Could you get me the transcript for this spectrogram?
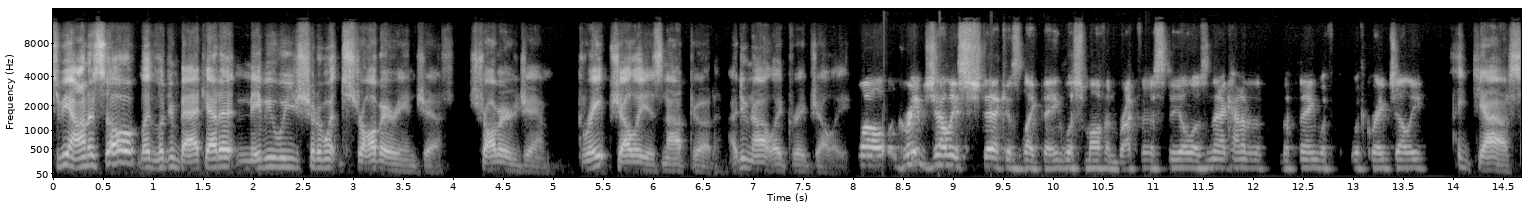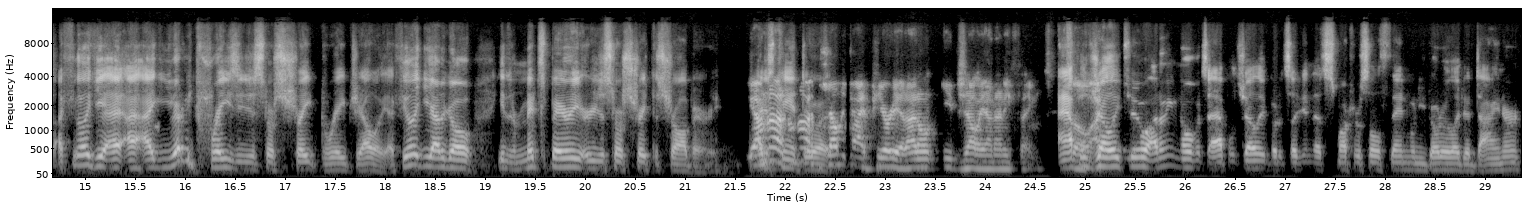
To be honest though, like looking back at it, maybe we should have went strawberry and Jif, strawberry jam. Grape jelly is not good. I do not like grape jelly. Well, grape jelly shtick is like the English muffin breakfast deal, isn't that kind of the, the thing with with grape jelly? I guess. I feel like yeah, I, I you gotta be crazy to just go straight grape jelly. I feel like you gotta go either mixed berry or you just go straight to strawberry. Yeah, I I'm just not, I'm can't do a it. jelly guy. Period. I don't eat jelly on anything. Apple So I- jelly too. I don't even know if it's apple jelly, but it's like in that Smucker's little thing when you go to like a diner.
